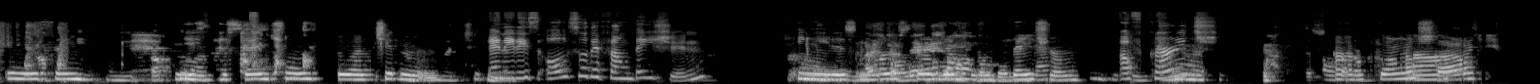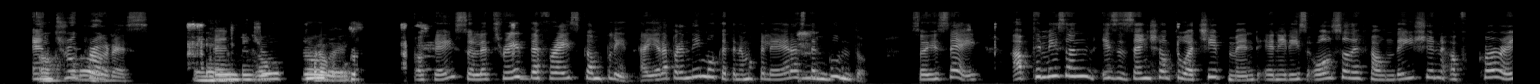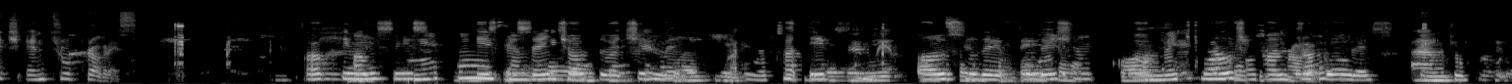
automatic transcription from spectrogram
Optimism is essential to achievement. And it is also the foundation It is also the foundation of courage of courage and true progress. And true progress. Okay, so let's read the phrase complete. Ayer aprendimos que tenemos que leer hasta el punto. So you say, optimism is essential to achievement and it is also the foundation of courage and true progress. Optimism is essential to achievement, but it's also the foundation of courage and true progress. And um, to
